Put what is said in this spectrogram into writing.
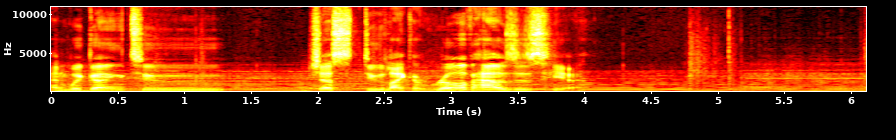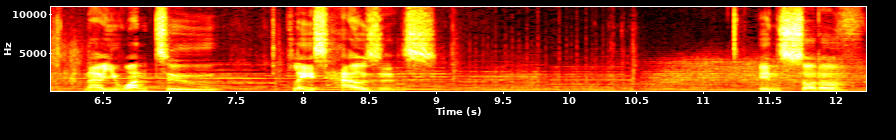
And we're going to just do like a row of houses here. Now you want to place houses in sort of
